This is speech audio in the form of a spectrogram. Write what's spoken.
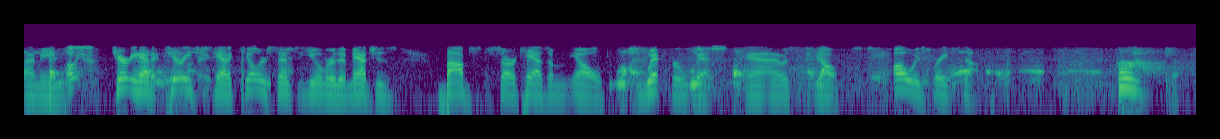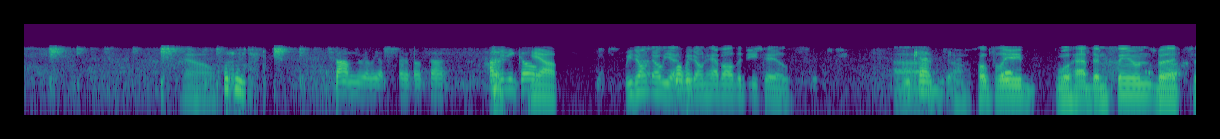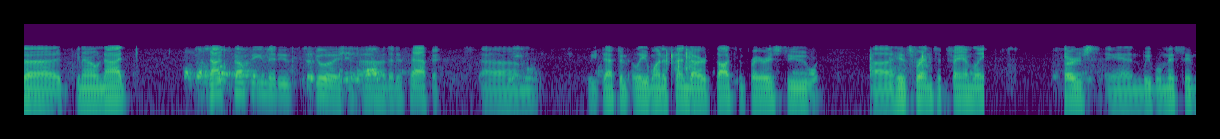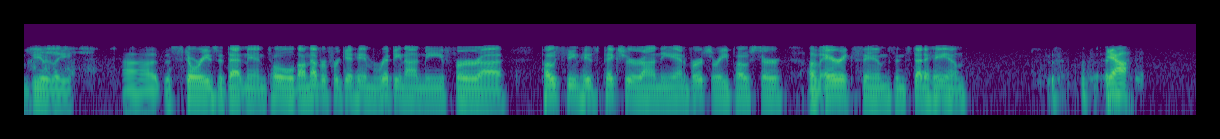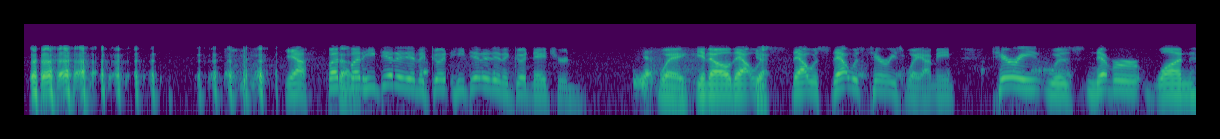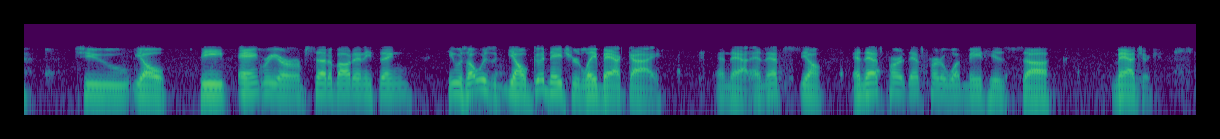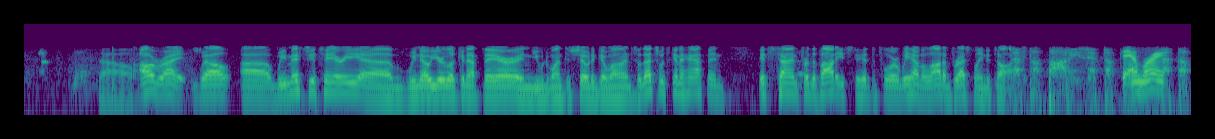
I mean, oh yeah, Terry had a, Terry just had a killer sense of humor that matches Bob's sarcasm, you know, wit for wit, and it was you know always great stuff. No, I'm really upset about that. How did he go? yeah, we don't know yet. What We was- don't have all the details. Uh, Okay. Hopefully, we'll have them soon, but uh, you know, not not something that is good uh, that has happened. Um, we definitely want to send our thoughts and prayers to uh, his friends and family, and we will miss him dearly. Uh, the stories that that man told, I'll never forget him ripping on me for uh, posting his picture on the anniversary poster of Eric Sims instead of him. yeah, yeah. But So- but he did it in a good he did it in a good natured Yeah. way. You know, that was Yes. that was that was Terry's way. I mean, Terry was never one to, you know, be angry or upset about anything. He was always a you know, good natured, laid back guy and that. And that's you know and that's part that's part of what made his uh magic. So All right. Well, uh, we miss you, Terry. Uh, we know you're looking up there and you would want the show to go on. So that's what's going to happen. It's time for the bodies to hit the floor. We have a lot of wrestling to talk. Let the bodies hit the floor. Damn right. Beaten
